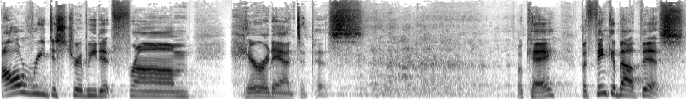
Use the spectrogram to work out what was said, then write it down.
I'll redistribute it from Herod Antipas. okay? But think about this.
